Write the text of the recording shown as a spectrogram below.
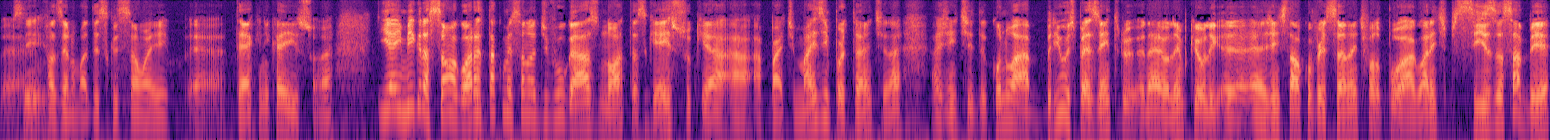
É, fazendo uma descrição aí é, técnica é isso, né? E a imigração agora está começando a divulgar as notas, que é isso que é a, a, parte mais importante, né? A gente, quando abriu o Express Entry, né? Eu lembro que eu, é, a gente estava conversando, a gente falou, pô, agora a gente precisa saber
